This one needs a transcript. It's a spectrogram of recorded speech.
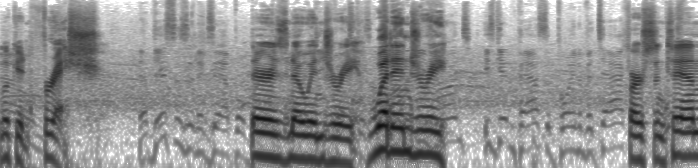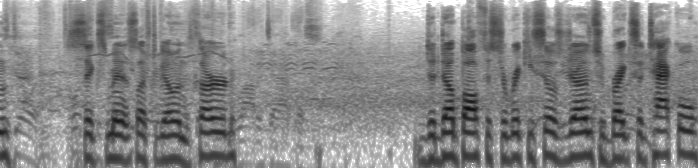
Looking fresh. There is no injury. What injury? First and 10. Six minutes left to go in the third. The dump off is to Ricky Seals Jones, who breaks a tackle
